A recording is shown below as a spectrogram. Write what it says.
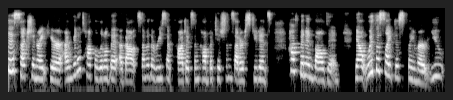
this section right here, I'm going to talk a little bit about some of the recent projects and competitions that our students have been involved in. Now, with a slight disclaimer, you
